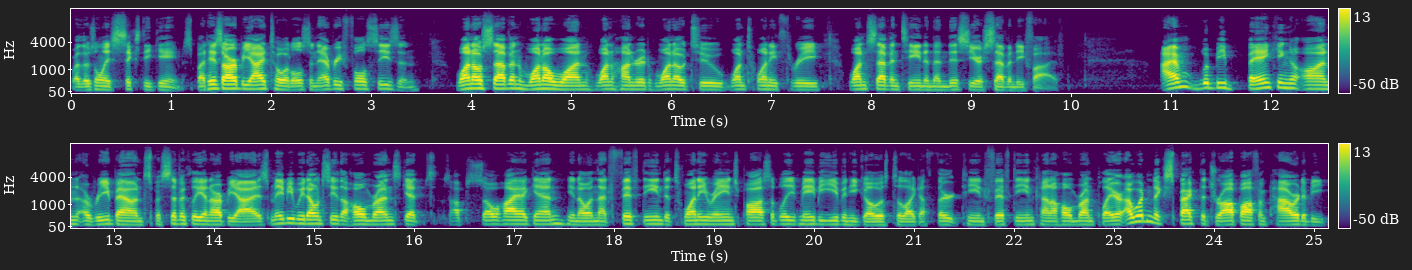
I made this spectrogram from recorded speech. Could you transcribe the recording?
where there's only 60 games. But his RBI totals in every full season 107, 101, 100, 102, 123, 117, and then this year 75. I would be banking on a rebound, specifically in RBIs. Maybe we don't see the home runs get up so high again, you know, in that 15 to 20 range, possibly. Maybe even he goes to like a 13, 15 kind of home run player. I wouldn't expect the drop off in power to be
